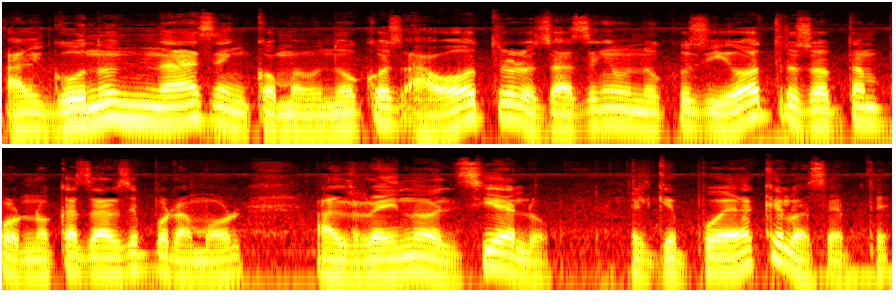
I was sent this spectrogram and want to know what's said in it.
Algunos nacen como eunucos, a otros los hacen eunucos y otros optan por no casarse por amor al reino del cielo. El que pueda que lo acepte.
